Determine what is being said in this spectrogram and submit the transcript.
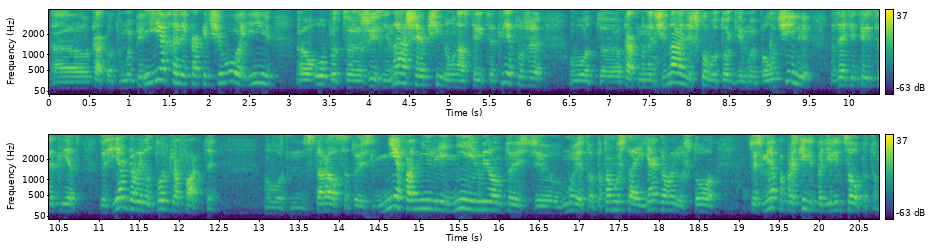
э, как вот мы переехали, как и чего, и э, опыт жизни нашей общины, у нас 30 лет уже, вот, э, как мы начинали, что в итоге мы получили за эти 30 лет. То есть я говорил только факты. Вот, старался, то есть, не фамилии, не имен, то есть, э, мы это, потому что я говорю, что, то есть, меня попросили поделиться опытом.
